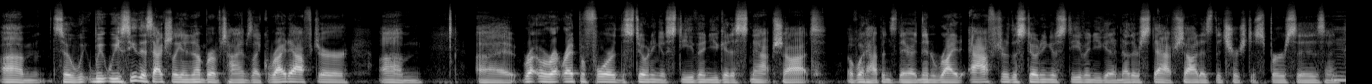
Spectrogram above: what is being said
Um, so we, we, we see this actually a number of times, like right after, um, uh, right, right, right before the stoning of Stephen, you get a snapshot of what happens there. And then right after the stoning of Stephen, you get another snapshot as the church disperses. And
